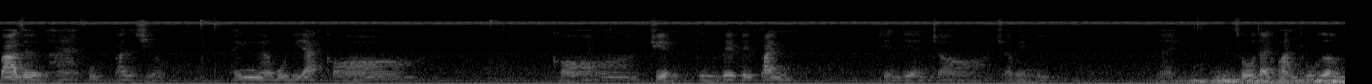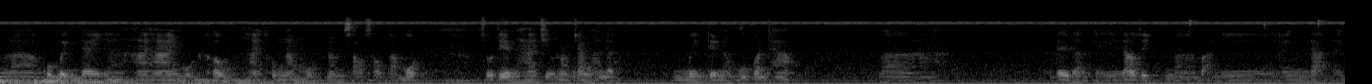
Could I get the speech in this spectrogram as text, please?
3 giờ 2 phút 3 giờ chiều, anh à, Bùi Huy Đạt có có chuyển từ VP Bank, chuyển tiền cho cho bên mình Đấy. số tài khoản thụ hưởng là của mình đây là 2210 2051 56681 số tiền là 2 triệu 500 ngàn đồng mình tên là Vũ Văn Thao và đây là cái giao dịch mà bạn ấy, anh đạt, anh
